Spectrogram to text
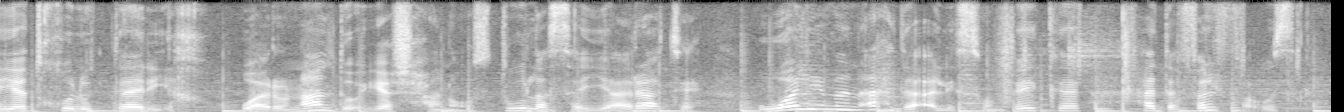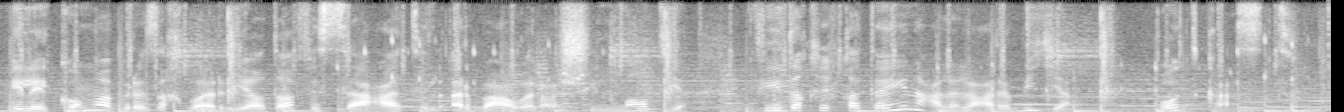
يدخل التاريخ ورونالدو يشحن أسطول سياراته. ولمن أهدى أليسون بيكر هدف الفوز. إليكم أبرز أخبار الرياضة في الساعات الأربع والعشرين الماضية في دقيقتين على العربية. بودكاست.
